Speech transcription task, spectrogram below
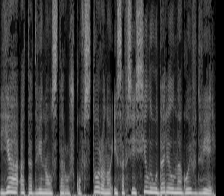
Я отодвинул старушку в сторону и со всей силы ударил ногой в дверь.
